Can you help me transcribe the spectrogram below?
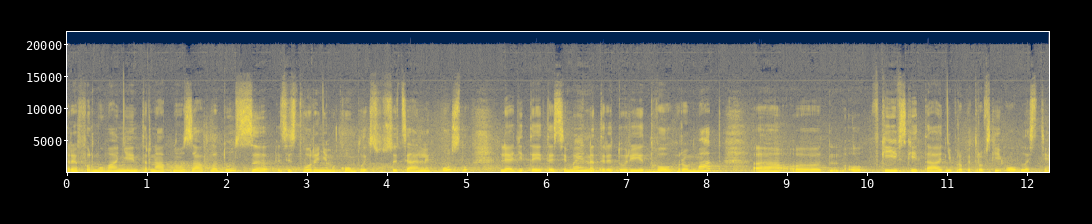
реформування інтернатного закладу зі створенням комплексу соціальних послуг для дітей та сімей на території двох громад е, в Київській та Дніпропетровській області.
